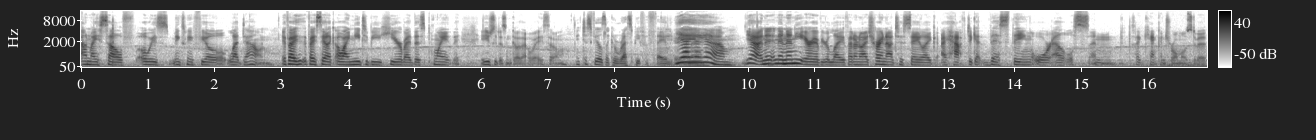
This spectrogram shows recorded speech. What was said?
on myself always makes me feel let down. If I if I say like, oh, I need to be here by this point, it usually doesn't go that way. So It just feels like a recipe for failure. yeah, yeah, know? yeah, yeah. And in, in any area of your life, I don't know. I try not to say like I have to get this thing or else, and 'cause I can't control most of it.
